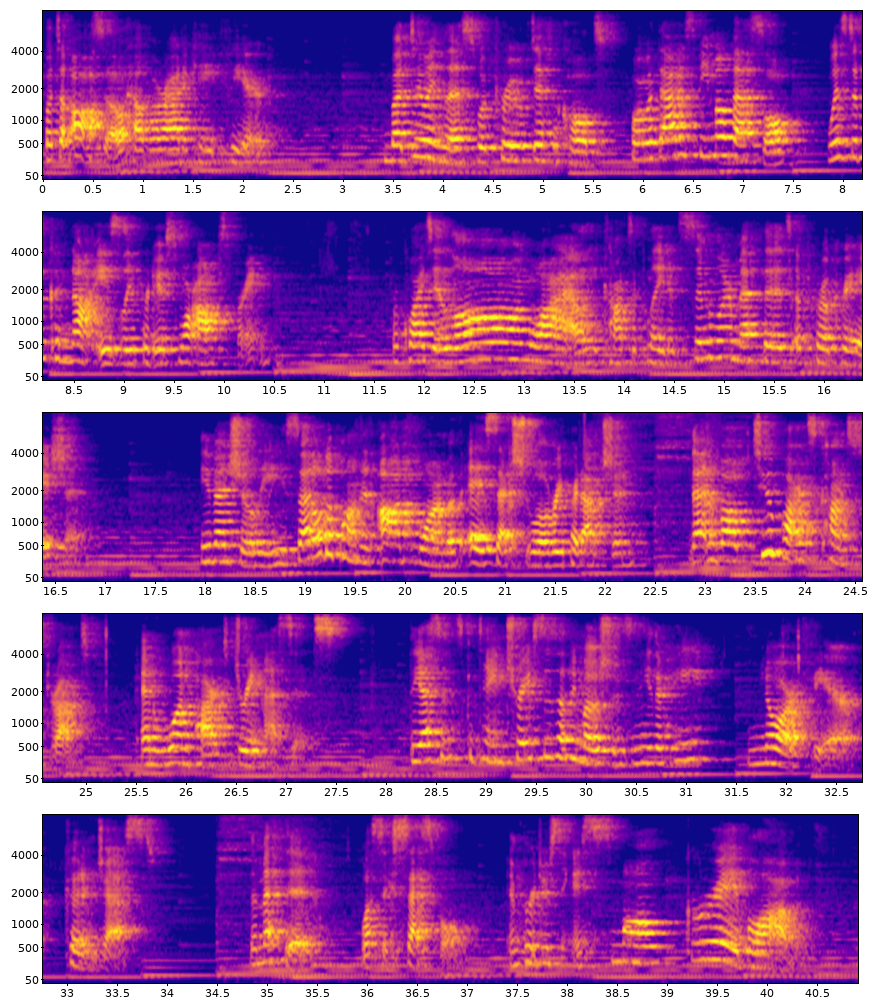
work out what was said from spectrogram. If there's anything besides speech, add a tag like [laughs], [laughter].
but to also help eradicate fear. But doing this would prove difficult, for without his female vessel, wisdom could not easily produce more offspring. For quite a long while, he contemplated similar methods of procreation. Eventually, he settled upon an odd form of asexual reproduction that involved two parts construct and one part dream essence. The essence contained traces of emotions neither he nor fear could ingest. The method was successful in producing a small gray blob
